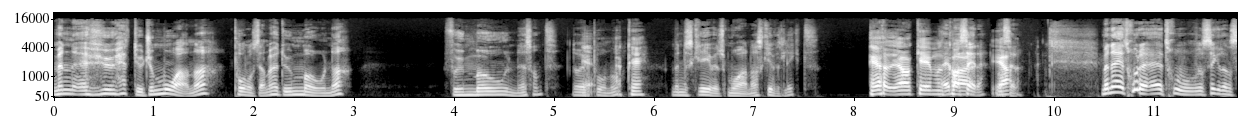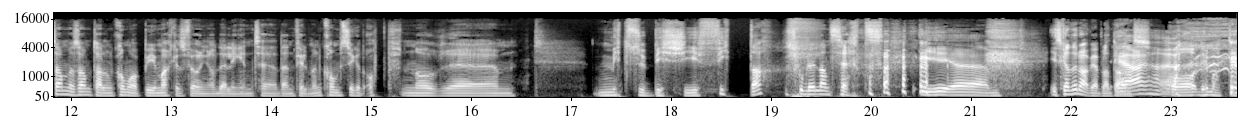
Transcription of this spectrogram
Men eh, hun heter jo ikke Moana, pornostjerna. Hun heter jo Mona. For hun moaner, sant, når det er porno. Okay. Men det skrives Moana, skrives likt. Ja, ja, ok, men Jeg bare sier det. Bare Ja. det. Men jeg tror, det, jeg tror sikkert den samme samtalen kom opp i markedsføringavdelingen til den filmen. Kom sikkert opp når eh, Mitsubishi Fitta skulle bli lansert i, eh, i Skandinavia, blant annet. Ja, ja. Og de måtte?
